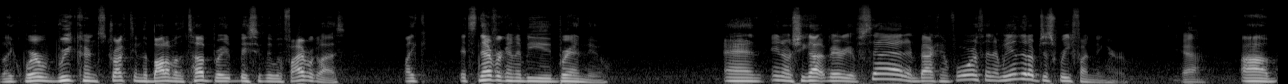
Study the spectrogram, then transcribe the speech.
Like we're reconstructing the bottom of the tub basically with fiberglass. Like it's never going to be brand new. And you know she got very upset and back and forth, and we ended up just refunding her. Yeah. Um,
